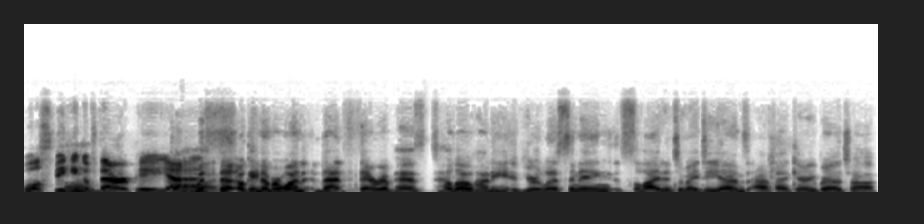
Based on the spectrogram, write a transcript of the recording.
Well, speaking Oh of therapy, yeah. With the okay, number one, that therapist. Hello, honey. If you're listening, slide into my DMs at Fat Carrie Bradshaw.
